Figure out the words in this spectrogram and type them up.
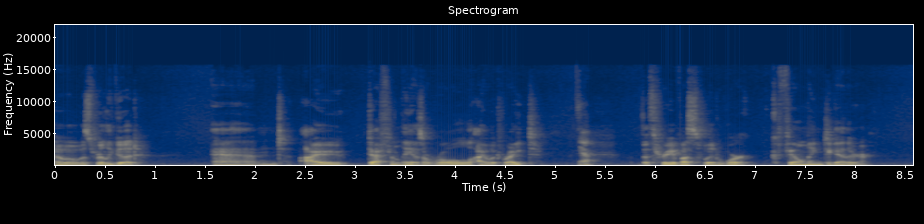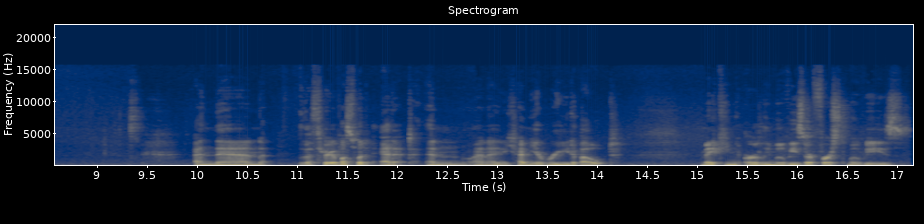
it was really good. And I definitely, as a role, I would write. Yeah. The three of us would work filming together. And then the three of us would edit. And, and anytime you read about making early movies or first movies,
